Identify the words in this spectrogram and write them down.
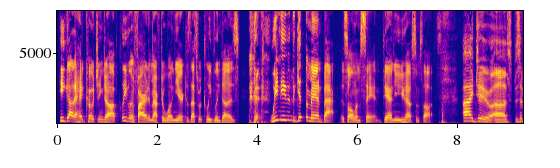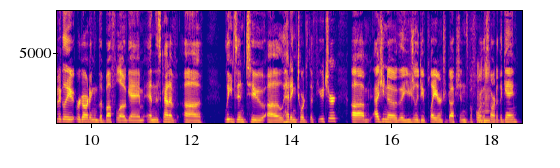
He got a head coaching job. Cleveland fired him after one year because that's what Cleveland does. we needed to get the man back. That's all I'm saying. Daniel, you have some thoughts. I do, uh, specifically regarding the Buffalo game, and this kind of uh, leads into uh, heading towards the future. Um, as you know, they usually do player introductions before the start of the game.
